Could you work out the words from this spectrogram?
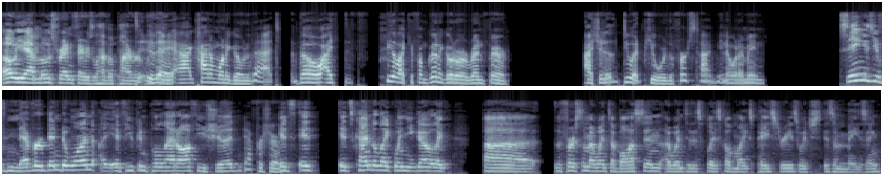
Oh yeah, most Ren fairs will have a pirate. Do weekend. they? I kind of want to go to that, though. I feel like if I'm going to go to a Ren fair, I should do it pure the first time. You know what I mean? Seeing as you've never been to one, if you can pull that off, you should. Yeah, for sure. It's it it's kind of like when you go like uh the first time I went to Boston, I went to this place called Mike's Pastries, which is amazing.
